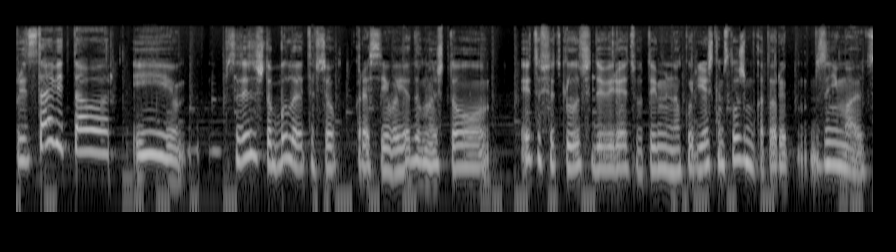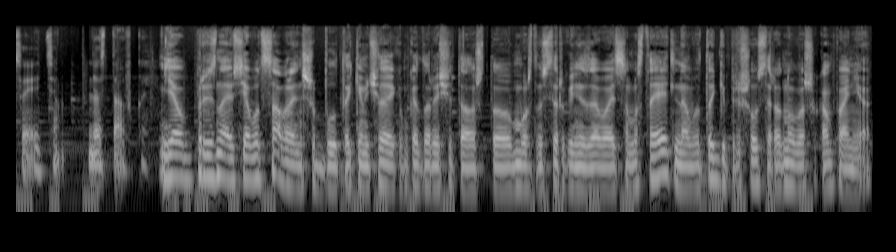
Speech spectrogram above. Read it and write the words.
представить товар и, соответственно, чтобы было это все красиво. Я думаю, что это все-таки лучше доверять вот именно курьерским службам, которые занимаются этим, доставкой. Я признаюсь, я вот сам раньше был таким человеком, который считал, что можно все организовать самостоятельно, а в итоге пришел все равно в вашу компанию.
